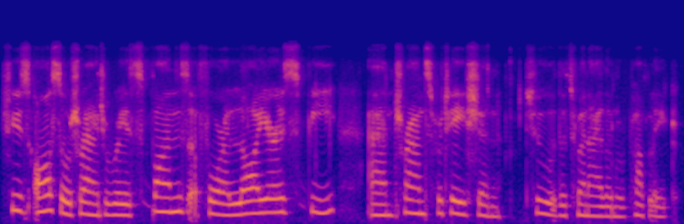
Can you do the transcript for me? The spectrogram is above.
She's also trying to raise funds for a lawyer's fee and transportation to the Twin Island Republic.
